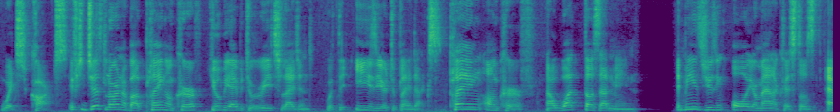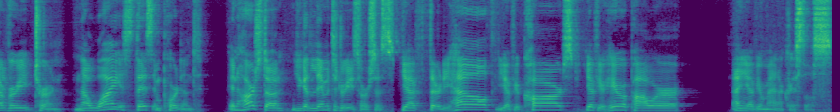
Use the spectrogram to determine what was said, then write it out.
which cards. If you just learn about playing on curve, you'll be able to reach legend with the easier to play decks. Playing on curve. Now what does that mean? It means using all your mana crystals every turn. Now why is this important? In Hearthstone, you get limited resources. You have 30 health, you have your cards, you have your hero power, and you have your mana crystals.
